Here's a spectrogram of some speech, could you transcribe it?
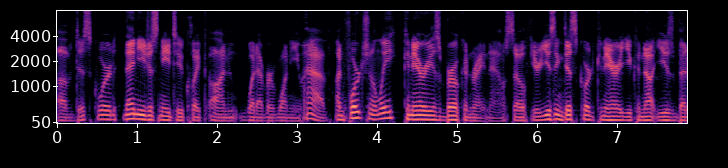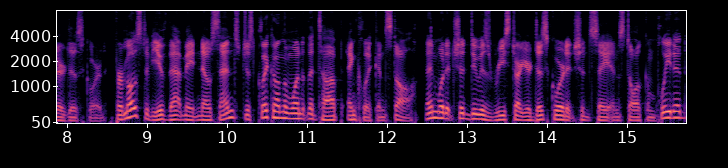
of Discord, then you just need to click on whatever one you have. Unfortunately, Canary is broken right now, so if you're using Discord Canary, you cannot use Better Discord. For most of you, if that made no sense, just click on the one at the top and click install. Then what it should do is restart your Discord. It should say install completed.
